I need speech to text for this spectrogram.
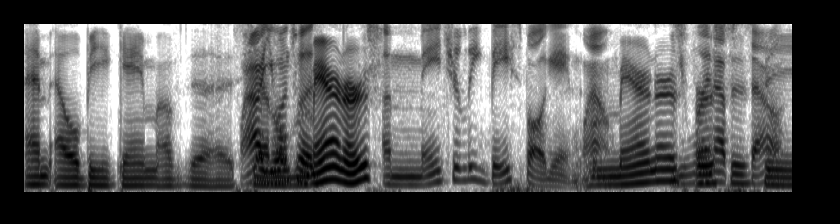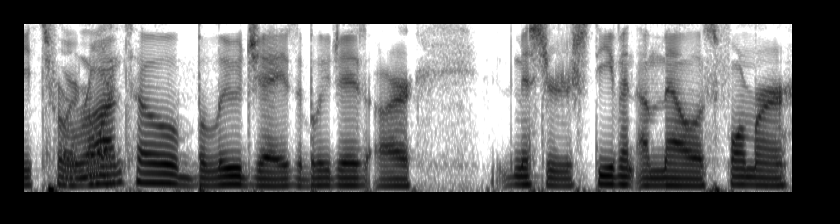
MLB game of the Wow, you Seattle went to Mariners. A major league baseball game. Wow. Mariners You versus the? Toronto Blue Jays. The Blue Jays are Mr. Stephen Amell's former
